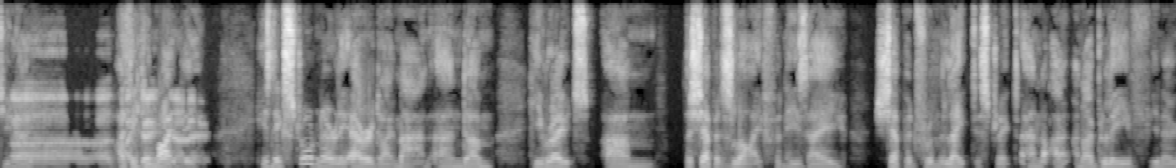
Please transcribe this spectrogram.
Do you know? Uh, I think I he might know. be. He's an extraordinarily erudite man, and um, he wrote um, The Shepherd's Life, and he's a shepherd from the Lake District. And I, and I believe, you know,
